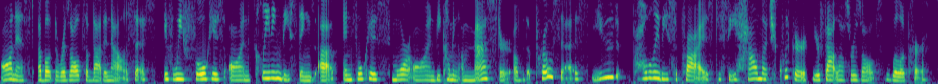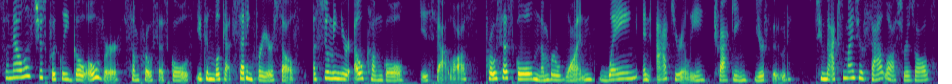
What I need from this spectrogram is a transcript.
honest about the results of that analysis. If we focus on cleaning these things up and focus more on becoming a master of the process, you'd probably be surprised to see how much quicker your fat loss results will occur. So, now let's just quickly go over some process goals you can look at setting for yourself, assuming your outcome goal is fat loss. Process goal number one weighing and accurately tracking your food. To maximize your fat loss results,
